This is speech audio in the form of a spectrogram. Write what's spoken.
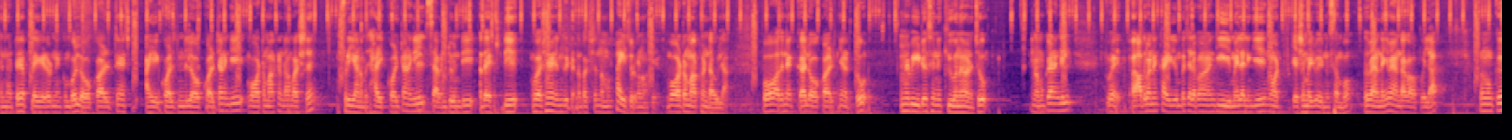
എന്നിട്ട് പ്ലേഡ് നിൽക്കുമ്പോൾ ലോ ക്വാളിറ്റി ഹൈ ക്വാളിറ്റിന്റെ ലോ ക്വാളിറ്റി ആണെങ്കിൽ വാട്ടർ മാർക്ക് ഉണ്ടാകും പക്ഷേ ഫ്രീ ആണ്. പക്ഷേ ഹൈ ക്വാളിറ്റി ആണെങ്കിൽ സെവൻ ട്വന്റി അത് എച്ച് ഡി വേർഷൻ ആയിരിക്കും കിട്ടണം പക്ഷേ നമുക്ക് പൈസ കൊടുക്കണം ഓക്കെ വാട്ടർ മാർക്ക് ഉണ്ടാവില്ല അപ്പോൾ അതിനൊക്കെ ലോ ക്വാളിറ്റി എടുത്തു. വീഡിയോസിന് ക്യൂ എന്ന് കാണിച്ചു. നമുക്കാണെങ്കിൽ അത് വേണമെങ്കിൽ കഴിയുമ്പോൾ ചിലപ്പോൾ വേണമെങ്കിൽ ഇമെയിൽ അല്ലെങ്കിൽ നോട്ടിഫിക്കേഷൻ വഴി വരുന്ന സംഭവം. അത് വേണമെങ്കിൽ വേണ്ട കുഴപ്പമില്ല നമുക്ക്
